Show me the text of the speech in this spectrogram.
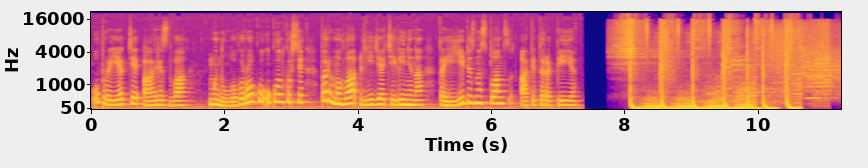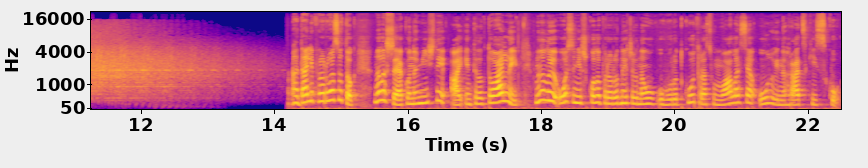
у проєкті Агріс 2 Минулого року у конкурсі перемогла Лідія Тілініна та її бізнес-план з апітерапія. А далі про розвиток не лише економічний, а й інтелектуальний. Минулої осені школа природничих наук у городку трансформувалася у Віноградський скул.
